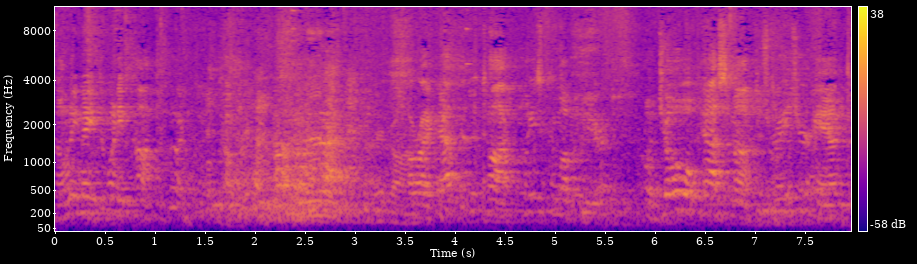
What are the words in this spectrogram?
I only made 20 copies. Good. we'll cover it. All right, after the talk, please come up here. Well, Joe will pass them out. Just raise your hand.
